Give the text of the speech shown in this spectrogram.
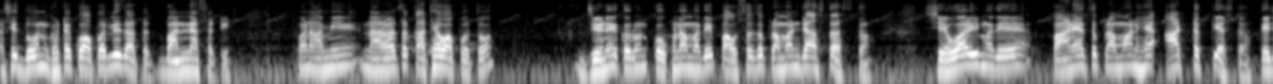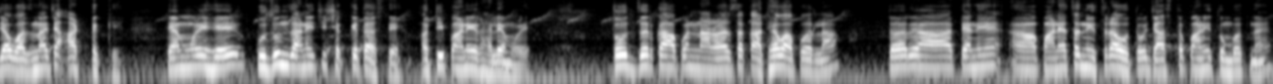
असे दोन घटक वापरले जातात बांधण्यासाठी. पण आम्ही नारळाचा काथ्या वापरतो जेणेकरून कोकणामध्ये पावसाचं प्रमाण जास्त असतं. शेवाळीमध्ये पाण्याचं प्रमाण हे आठ टक्के असतं. त्याच्या वजनाच्या आठ टक्के. त्यामुळे हे कुजून जाण्याची शक्यता असते अति पाणी राहिल्यामुळे. तोच जर का आपण नारळाचा काथ्या वापरला तर त्याने पाण्याचा निचरा होतो जास्त पाणी तुंबत नाही.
